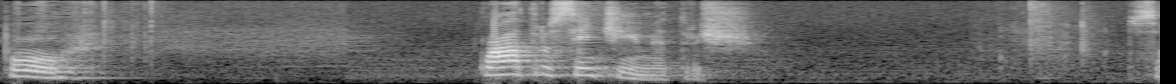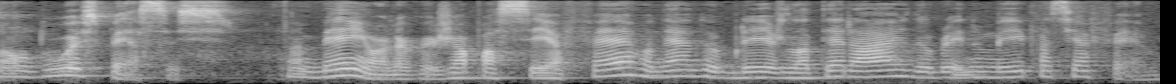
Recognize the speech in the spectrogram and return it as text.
por 4 centímetros. São duas peças. Também, olha, eu já passei a ferro, né? Dobrei as laterais, dobrei no meio e passei a ferro.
